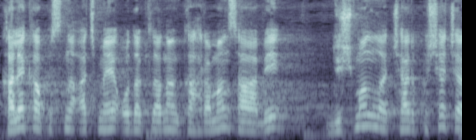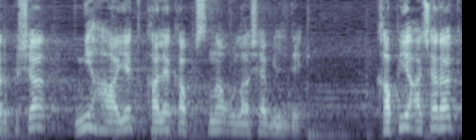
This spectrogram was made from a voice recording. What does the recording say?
Kale kapısını açmaya odaklanan kahraman sahabi düşmanla çarpışa çarpışa nihayet kale kapısına ulaşabildi. Kapıyı açarak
